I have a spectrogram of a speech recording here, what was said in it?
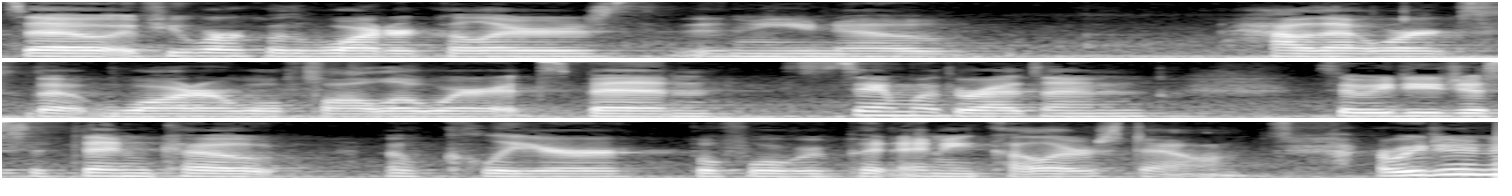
So if you work with watercolors, then you know how that works, that water will follow where it's been. Same with resin. So we do just a thin coat of clear before we put any colors down. Are we doing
